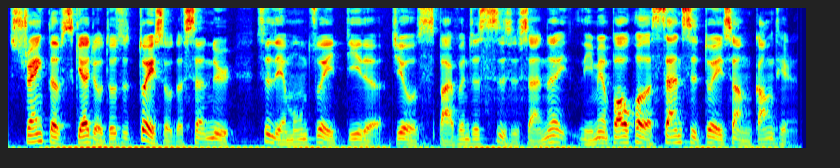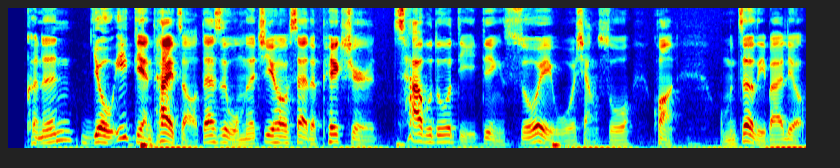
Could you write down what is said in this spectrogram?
strength of schedule 都是对手的胜率是联盟最低的，只有百分之四十三。那里面包括了三次对上钢铁人，可能有一点太早，但是我们的季后赛的 picture 差不多底定，所以我想说，况。我们这礼拜六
